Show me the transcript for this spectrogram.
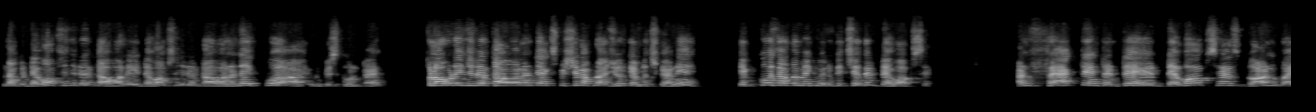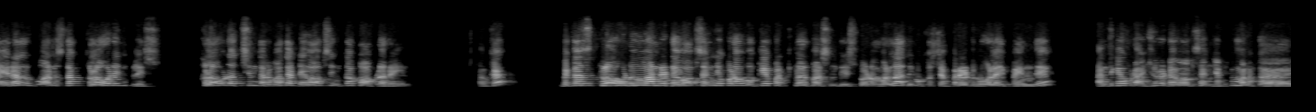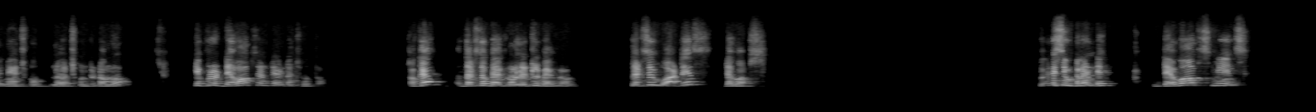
నాకు డెవాప్స్ ఇంజనీర్ కావాలి డెవాప్స్ ఇంజనీర్ కావాలని ఎక్కువ వినిపిస్తూ ఉంటాయి. క్లౌడ్ ఇంజనీర్ కావాలంటే ఎక్స్పెషల్లీ అప్పుడు అజూర్కి వెళ్ళొచ్చు కానీ ఎక్కువ శాతం మీకు వినిపించేది డెవాప్సే అండ్ ఫ్యాక్ట్ ఏంటంటే DevOps has gone viral once the cloud in place cloud వచ్చిన తర్వాత డెవాప్స్ ఇంకా పాపులర్ అయింది. Okay because cloud and DevOps అన్ని కూడా ఒకే పర్టికులర్ పర్సన్ తీసుకోవడం వల్ల అది ఒక సెపరేట్ రోల్ అయిపోయింది. అందుకే ఇప్పుడు అజూర్ డెవాప్స్ అని చెప్పి మనకు uh, నేర్చుకో నేర్చుకుంటున్నాము. ఇప్పుడు డెవాప్స్ అంటే ఏంటో చూద్దాం. Okay that's the background little background let's what is DevOps very simple అండి. DevOps means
